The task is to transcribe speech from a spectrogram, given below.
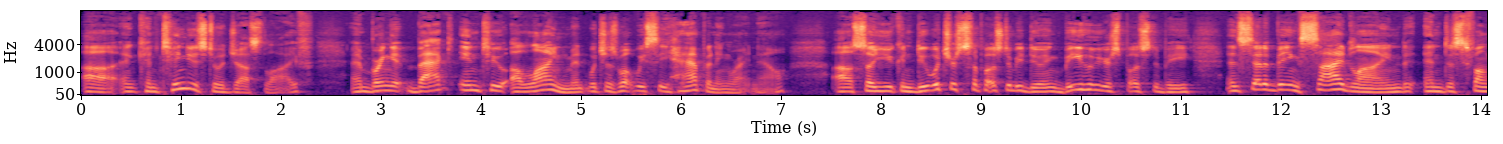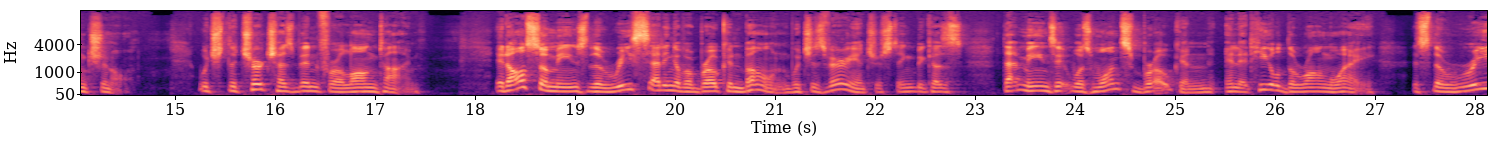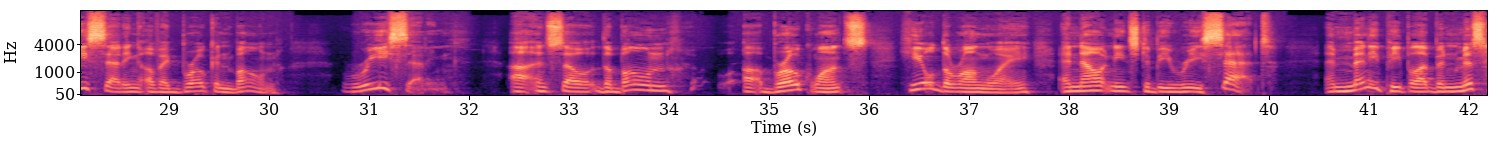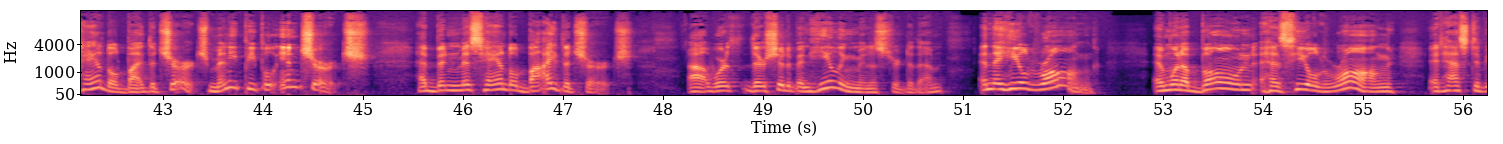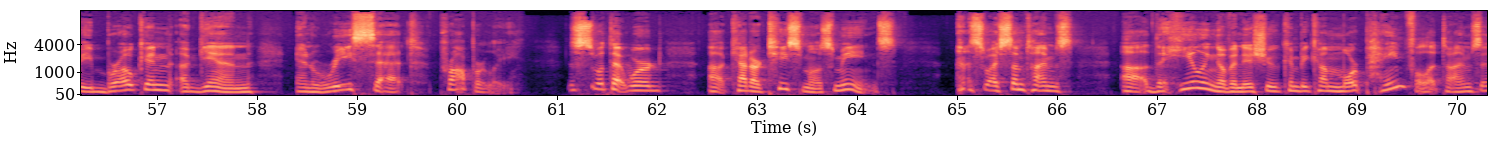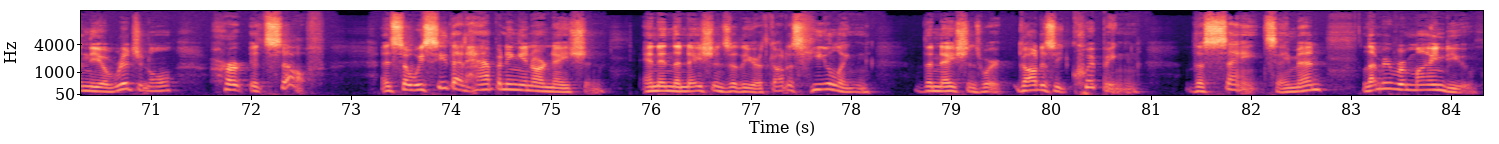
uh, and continues to adjust life and bring it back into alignment, which is what we see happening right now uh, so you can do what you're supposed to be doing, be who you're supposed to be, instead of being sidelined and dysfunctional, which the church has been for a long time. It also means the resetting of a broken bone, which is very interesting because that means it was once broken and it healed the wrong way. It's the resetting of a broken bone. Resetting. Uh, and so the bone uh, broke once healed the wrong way, and now it needs to be reset. And many people have been mishandled by the church. Many people in church have been mishandled by the church, uh, where there should have been healing ministered to them, and they healed wrong. And when a bone has healed wrong, it has to be broken again and reset properly. This is what that word uh, means. That's why sometimes uh, the healing of an issue can become more painful at times than the original hurt itself. And so we see that happening in our nation and in the nations of the earth. God is healing the nations where God is equipping the saints. Amen. Let me remind you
